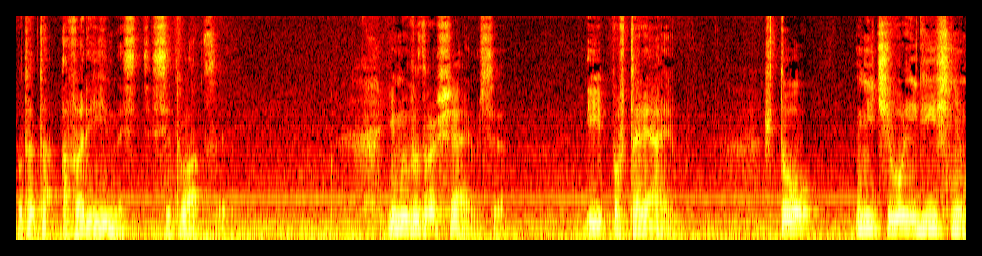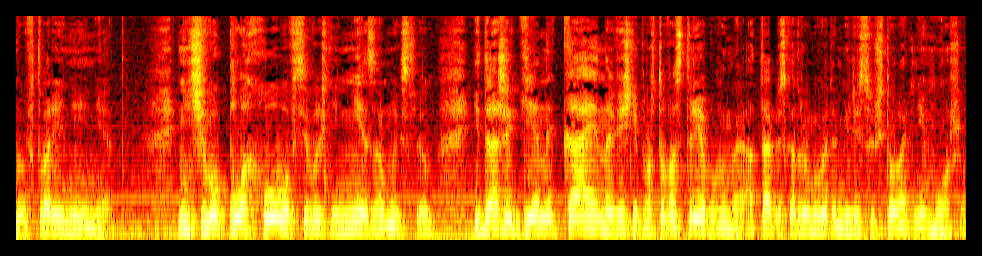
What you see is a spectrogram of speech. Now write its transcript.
вот эта аварийность ситуации. И мы возвращаемся и повторяем, что ничего лишнего в творении нет. Ничего плохого Всевышний не замыслил. И даже гены Каина – вещь не просто востребованная, а та, без которой мы в этом мире существовать не можем.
